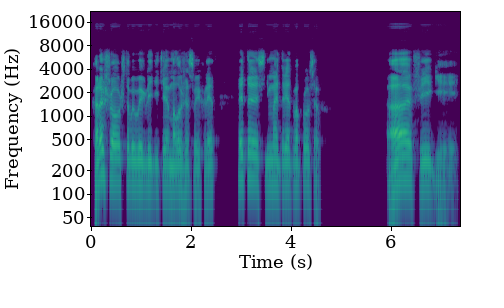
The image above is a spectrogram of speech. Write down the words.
Хорошо, что вы выглядите моложе своих лет. Это снимает ряд вопросов. Офигеть!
